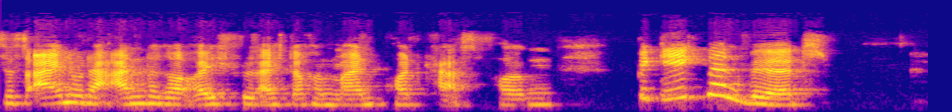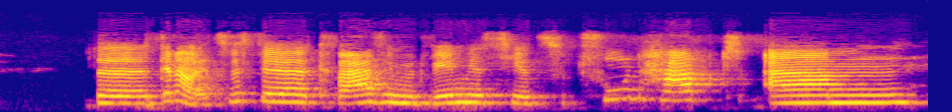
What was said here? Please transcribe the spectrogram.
das ein oder andere euch vielleicht auch in meinen Podcast-Folgen begegnen wird. Äh, genau, jetzt wisst ihr quasi, mit wem ihr es hier zu tun habt. Ähm,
